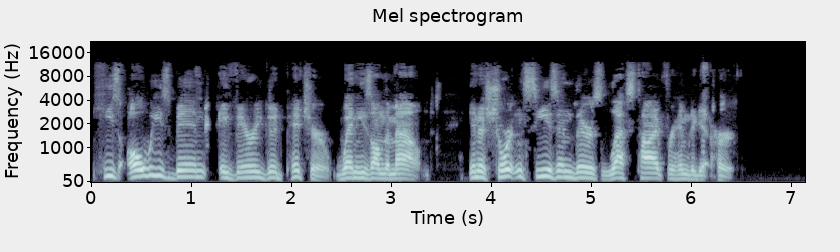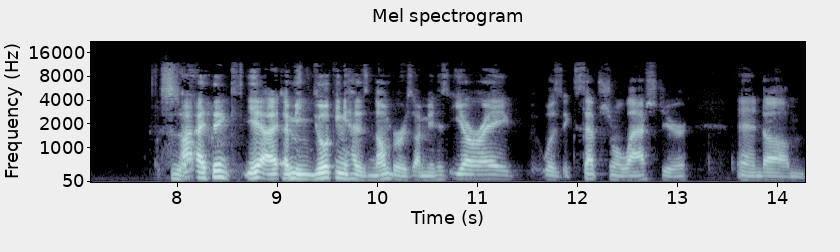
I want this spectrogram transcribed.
he's always been a very good pitcher when he's on the mound. In a shortened season, there's less time for him to get hurt. So. I think, yeah. I mean, looking at his numbers, I mean, his ERA was exceptional last year. And um,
